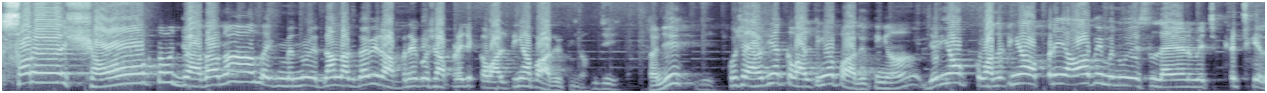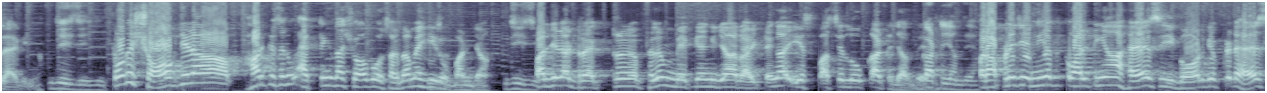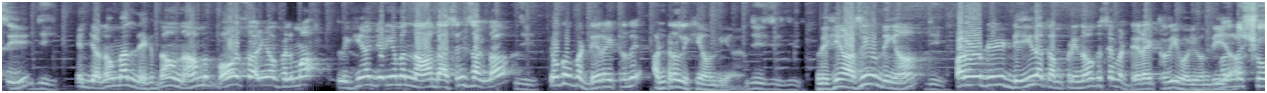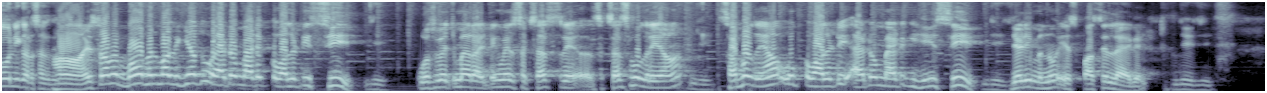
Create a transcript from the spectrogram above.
ਸਰ ਸ਼ੌਕ ਤੋਂ ਜ਼ਿਆਦਾ ਨਾ ਮੈਨੂੰ ਇਦਾਂ ਲੱਗਦਾ ਵੀ ਰੱਬ ਨੇ ਕੁਝ ਆਪਣੇ 'ਚ ਕੁਆਲਿਟੀਆਂ ਪਾ ਦਿੱਤੀਆਂ। ਜੀ। ਹਾਂਜੀ। ਕੁਝ ਇਹੋ ਜਿਹੀਆਂ ਕੁਆਲਿਟੀਆਂ ਪਾ ਦਿੱਤੀਆਂ ਜਿਹੜੀਆਂ ਉਹ ਕੁਆਲਿਟੀਆਂ ਆਪਣੇ ਆਪ ਹੀ ਮੈਨੂੰ ਇਸ ਲਾਈਨ ਵਿੱਚ ਖਿੱਚ ਕੇ ਲੈ ਗਈਆਂ। ਜੀ ਜੀ ਜੀ। ਕਿਉਂਕਿ ਸ਼ੌਕ ਜਿਹੜਾ ਹਰ ਕਿਸੇ ਨੂੰ ਐਕਟਿੰਗ ਦਾ ਸ਼ੌਕ ਹੋ ਸਕਦਾ ਮੈਂ ਹੀਰੋ ਬਣ ਜਾ। ਪਰ ਜਿਹੜਾ ਡਾਇਰੈਕਟਰ ਫਿਲਮ ਮੇਕਿੰਗ ਜਾਂ ਰਾਈਟਿੰਗ ਆ ਇਸ ਪਾਸੇ ਲੋਕ ਘੱਟ ਜਾਂਦੇ ਘਟ ਜਾਂਦੇ ਆ। ਪਰ ਆਪਣੇ 'ਚ ਇੰਨੀਆਂ ਕੁਆਲਿਟੀਆਂ ਹੈ ਸੀ ਗੋਡ ਗਿਫਟਡ ਹੈ ਸੀ ਕਿ ਜਦੋਂ ਮੈਂ ਲਿਖਦਾ ਹੁੰਦਾ ਮੈਂ ਬਹੁਤ ਸਾਰੀਆਂ ਫਿਲਮਾਂ ਲਿਖੀਆਂ ਜਿਹੜੀਆਂ ਮੈਂ ਨਾਂ ਦੱਸ ਨਹੀਂ ਸਕਦਾ ਕਿਉਂਕਿ ਵੱਡੇ ਰਾਈਟਰ ਦੇ ਅੰਡਰ ਲਿਖੀਆਂ ਹੁੰਦੀਆਂ। ਜੀ ਜੀ ਜੀ। ਲਿਖੀਆਂ ਅਸੀਂ ਹੁੰਦੀਆਂ ਪਰ ਉਹ ਜਿਹੜੀ ਡੀ ਦਾ ਕੰਪਨੀ ਨਾ ਉਹ ਕਿਸੇ ਵੱਡੇ ਰਾਈਟਰ ਦੀ ਹੋਈ ਹੁੰਦੀ ਆ। ਮਤਲਬ ਸ਼ੋਅ ਨਹੀਂ ਕਰ ਸਕਦੇ। ਹਾਂ ਇਸ ਤਰ੍ਹਾਂ ਮੈਂ ਬਹੁਤ ਫਿਲਮਾਂ ਲਿਖੀਆਂ ਤੋਂ ਆਟੋਮੈਟਿਕ ਕੁਆਲਿਟੀ ਸੀ। ਜੀ। ਉਸ ਵਿੱਚ ਮੈਂ ਰਾਈਟਿੰਗ ਵਿੱਚ ਸਕਸੈਸ ਸਕਸੈਸਫੁਲ ਰਿਹਾ ਜੀ। ਸਫਲ ਰਿਹਾ ਉਹ ਕੁਆਲਿਟੀ ਆਟੋਮੈਟਿਕ ਹੀ ਸੀ। ਜਿਹੜੀ ਮੈਨੂੰ ਇਸ ਪਾਸੇ ਲੈ ਗਈ। ਜੀ ਜੀ।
